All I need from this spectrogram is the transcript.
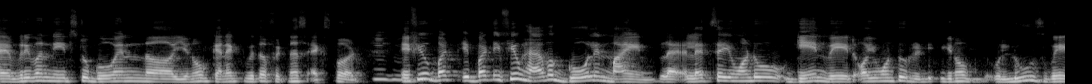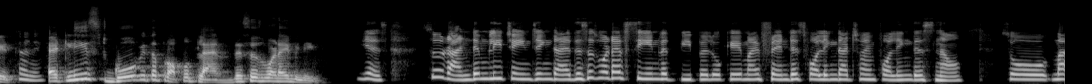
everyone needs to go and uh, you know connect with a fitness expert. Mm-hmm. if you but but if you have a goal in mind like, let's say you want to gain weight or you want to you know lose weight Correct. at least go with a proper plan. This is what i believe. Yes. So randomly changing diet this is what i've seen with people. Okay my friend is following that so i'm following this now so my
